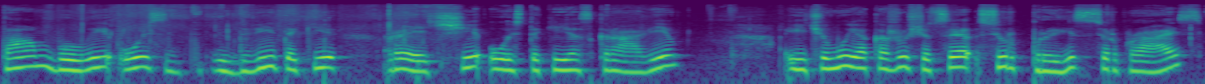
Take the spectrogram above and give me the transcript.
там були ось дві такі речі, ось такі яскраві. І чому я кажу, що це сюрприз, сюрприз?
